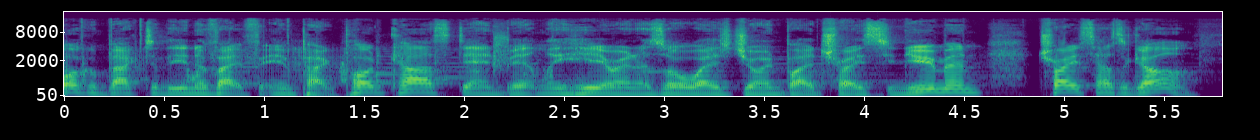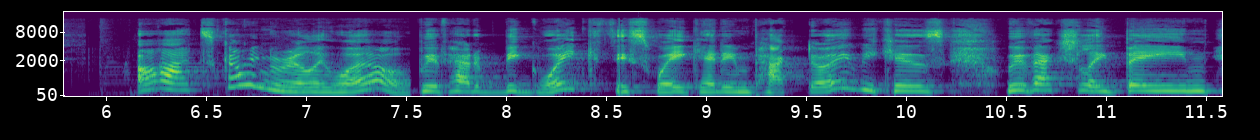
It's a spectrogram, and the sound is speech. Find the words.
Welcome back to the Innovate for Impact podcast. Dan Bentley here, and as always, joined by Tracey Newman. Trace, how's it going? Oh, it's going really well. We've had a big week this week at Impacto because we've actually been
